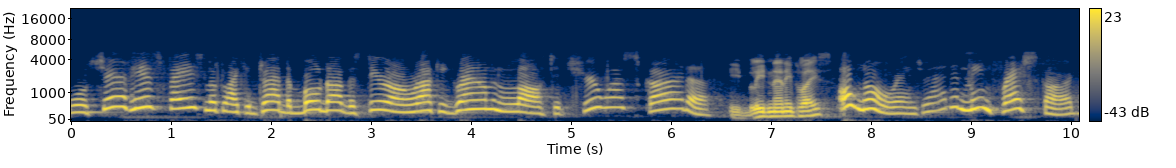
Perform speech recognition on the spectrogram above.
Well, Sheriff, his face looked like he tried to bulldog a steer on rocky ground and lost. It sure was scarred up. He bleeding any place? Oh, no, Ranger. I didn't mean fresh scarred.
